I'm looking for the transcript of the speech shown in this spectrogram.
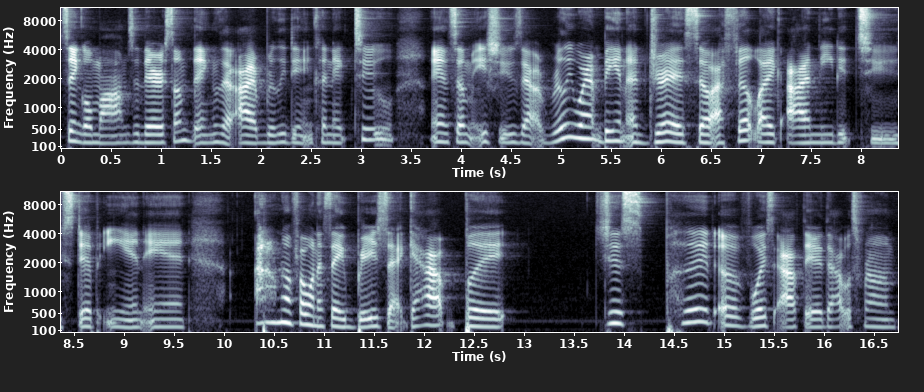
single moms. And there are some things that I really didn't connect to and some issues that really weren't being addressed. So I felt like I needed to step in and I don't know if I want to say bridge that gap, but just put a voice out there that was from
